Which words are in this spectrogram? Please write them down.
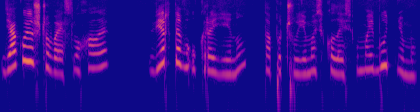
Дякую, що вислухали. Вірте в Україну та почуємось колись у майбутньому.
